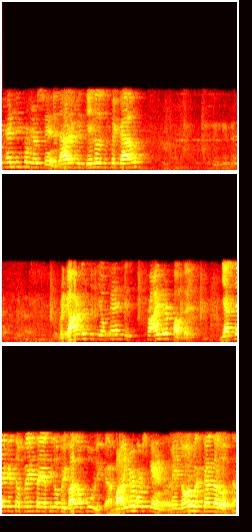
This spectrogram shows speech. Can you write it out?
repenting from your te sins? estás arrepintiendo de sus pecados, Regardless if the offense is private or public, ya sea que esta ofensa haya sido privada o pública, minor or scandalous, menor o escandalosa.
